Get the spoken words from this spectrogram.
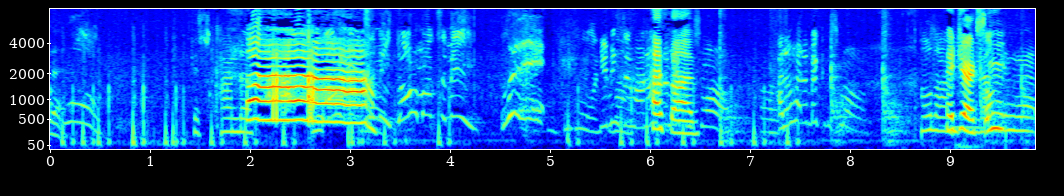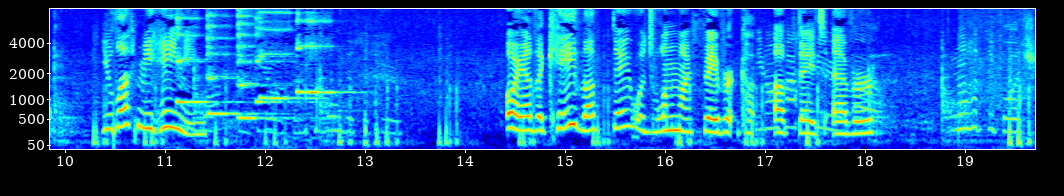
that this. wall. just kind of. Ah! Don't to me. Give me some. I know High how to make them five. I know how to make them small. Hold on. Hey, Jax, let me- You left me hanging. Oh yeah, the cave update was one of my favorite cu- You don't have updates ever, You don't have to glitch.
